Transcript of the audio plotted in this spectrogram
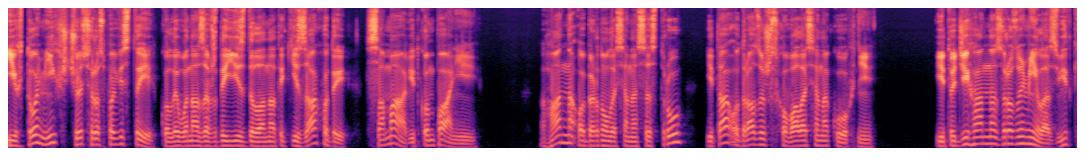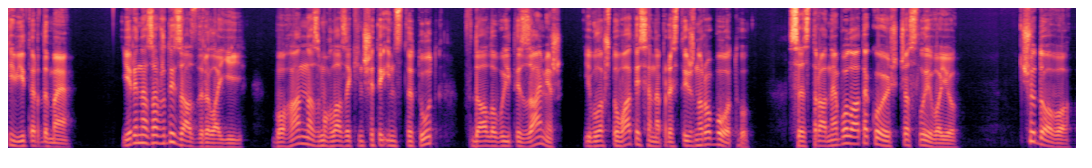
І хто міг щось розповісти, коли вона завжди їздила на такі заходи сама від компанії. Ганна обернулася на сестру, і та одразу ж сховалася на кухні. І тоді Ганна зрозуміла, звідки вітер дме. Ірина завжди заздрила їй, бо Ганна змогла закінчити інститут, вдало вийти заміж і влаштуватися на престижну роботу. Сестра не була такою щасливою. Чудово.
